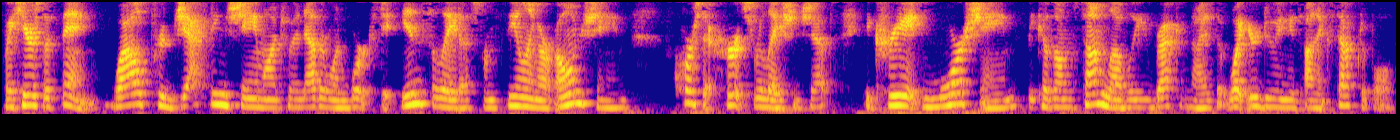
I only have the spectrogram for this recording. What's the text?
But here's the thing. While projecting shame onto another one works to insulate us from feeling our own shame, of course it hurts relationships. It creates more shame because on some level you recognize that what you're doing is unacceptable.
